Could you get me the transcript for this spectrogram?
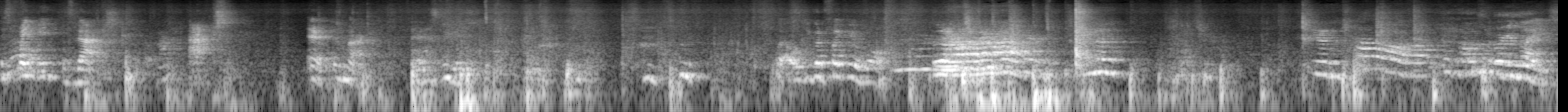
Just fight me with that axe. Anyway, doesn't matter. Okay, let's do this. Well, you gotta fight me a wall. Very nice.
